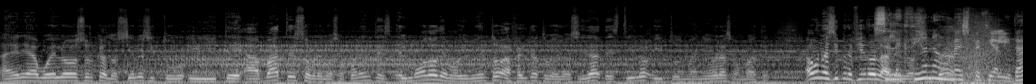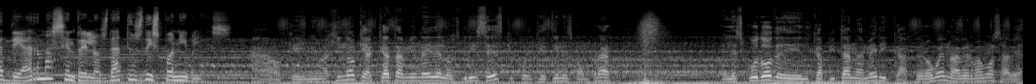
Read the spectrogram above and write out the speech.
Aérea, vuelo, surcas los cielos y, tu, y te abates sobre los oponentes. El modo de movimiento afecta tu velocidad, estilo y tus maniobras combate. Aún así prefiero la Selecciona velocidad. una especialidad de armas entre los datos disponibles. Ok. Me imagino que acá también hay de los grises que tienes que comprar. El escudo del Capitán América. Pero bueno, a ver, vamos a ver.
